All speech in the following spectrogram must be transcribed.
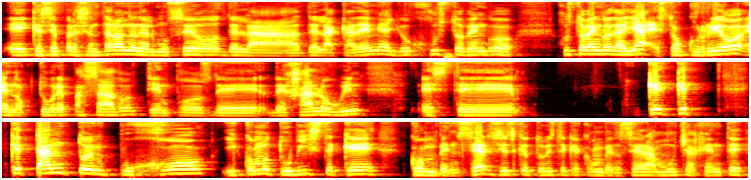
eh, que se presentaron en el Museo de la, de la Academia. Yo justo vengo, justo vengo de allá. Esto ocurrió en octubre pasado, tiempos de, de Halloween. Este, ¿qué, qué, tanto empujó y cómo tuviste que convencer, si es que tuviste que convencer a mucha gente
